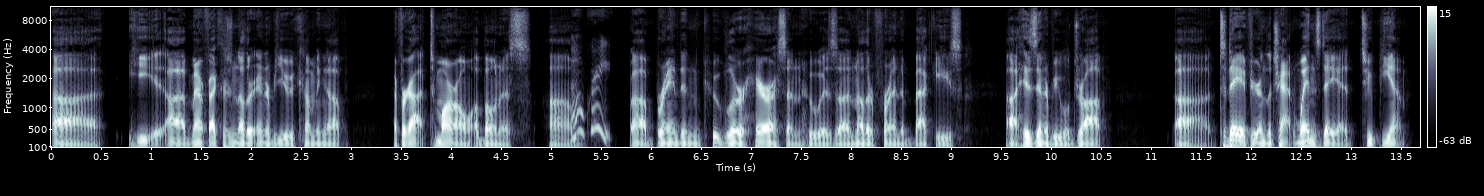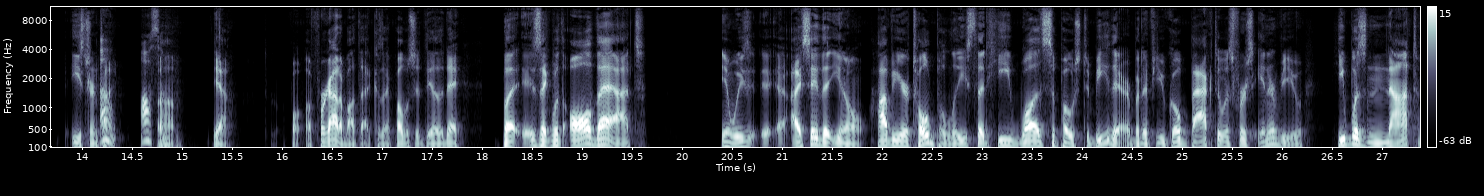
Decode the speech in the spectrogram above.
Uh, he uh, matter of fact, there's another interview coming up. I forgot tomorrow a bonus. Um, oh, great! Uh, Brandon Kugler Harrison, who is another friend of Becky's, uh, his interview will drop uh, today if you're in the chat. Wednesday at 2 p.m. Eastern time. Oh, awesome. Um, yeah, I forgot about that because I published it the other day. But it's like with all that, you know, we I say that you know Javier told police that he was supposed to be there, but if you go back to his first interview, he was not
